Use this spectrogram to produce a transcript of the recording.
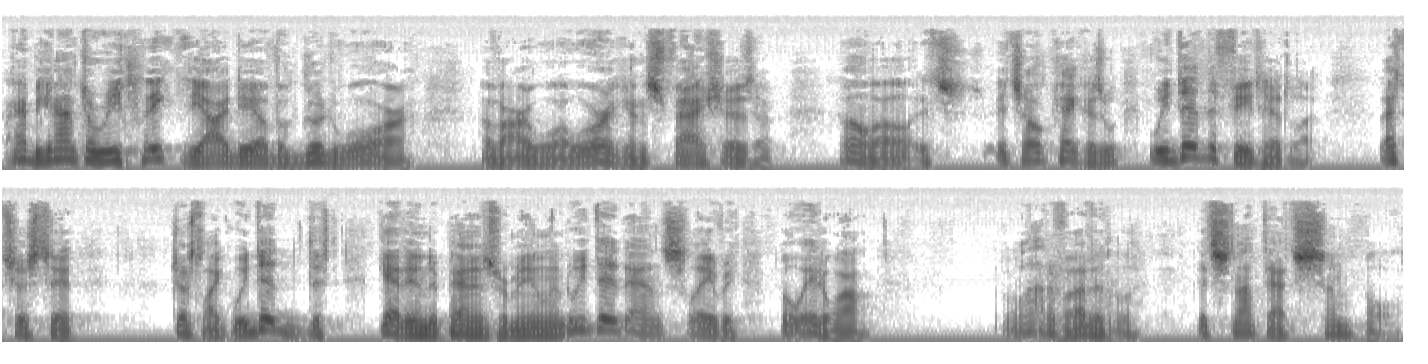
I began to rethink the idea of a good war, of our war, war against fascism. Oh well, it's it's okay because we did defeat Hitler. That's just it. Just like we did get independence from England, we did end slavery. But wait a while. a lot of other. It's not that simple.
